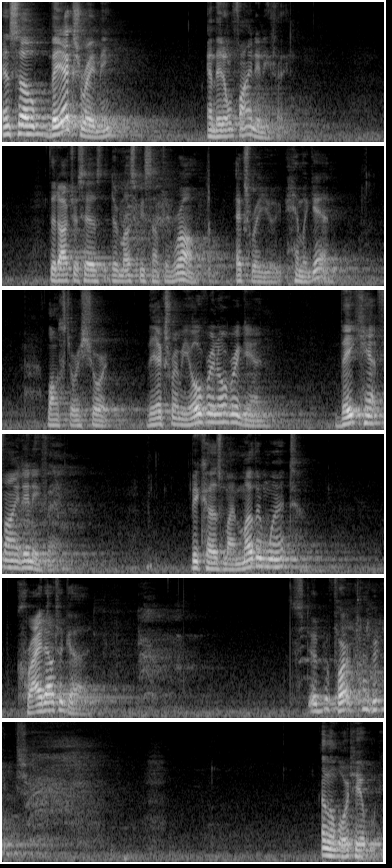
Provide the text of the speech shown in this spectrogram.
And so they x ray me, and they don't find anything. The doctor says there must be something wrong. X ray him again. Long story short, they x ray me over and over again. They can't find anything because my mother went, cried out to God, stood before our congregation, and the Lord healed me.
